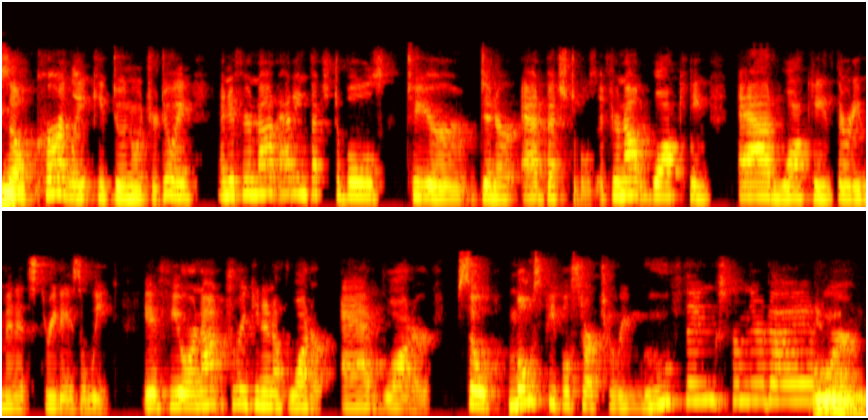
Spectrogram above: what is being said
Mm. so currently keep doing what you're doing and if you're not adding vegetables to your dinner add vegetables. If you're not walking add walking 30 minutes 3 days a week. If you're not drinking enough water add water so most people start to remove things from their diet Ooh, or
